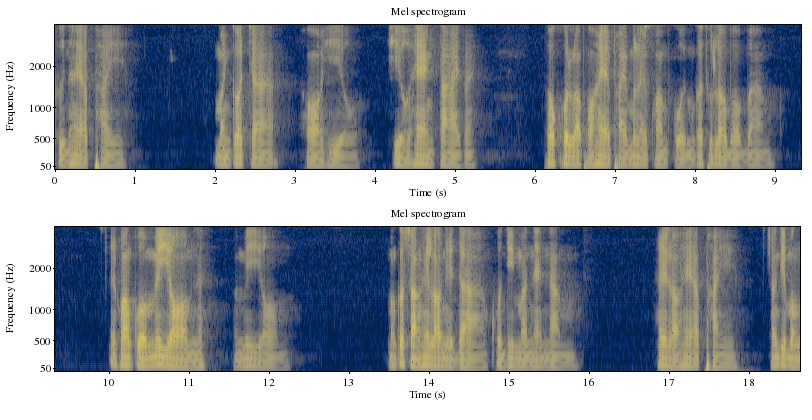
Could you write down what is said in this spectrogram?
คืนให้อภัย มันก็จะห่อเหี่ยวเหี่ยวแห้งตายไป เพราะคนเราพอให้อภัยเมื่อไหร่ความโกรธมันก็ทุเลาเบาบางไอ้ความโกรธไม่ยอมนะมันไม่ยอม มันก็สั่งให้เราเนี่ยด่าคนที่มาแนะนำให้เราให้อภัย ทั้งที่บาง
